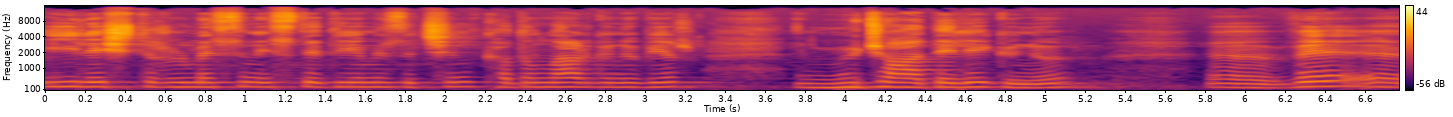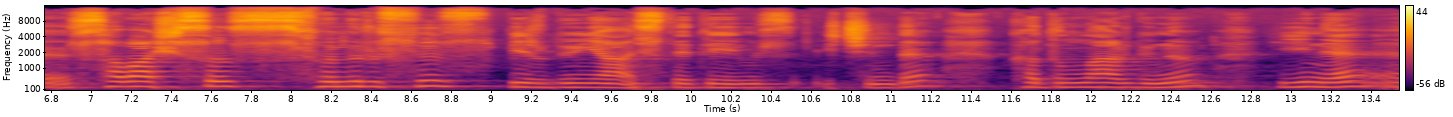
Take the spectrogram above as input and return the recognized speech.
iyileştirilmesini istediğimiz için Kadınlar Günü bir mücadele günü e, ve e, savaşsız, sömürüsüz bir dünya istediğimiz için de Kadınlar Günü yine e,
